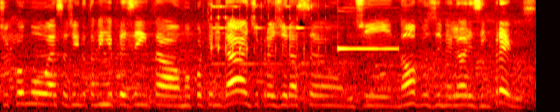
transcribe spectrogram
de como essa agenda também representa uma oportunidade para a geração de novos e melhores empregos?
